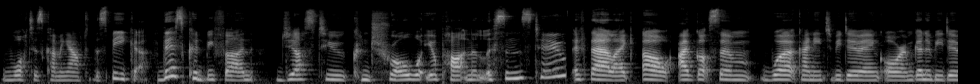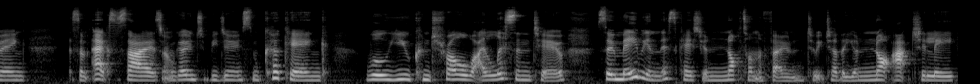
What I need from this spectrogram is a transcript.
what is coming out of the speaker. This could be fun just to control what your partner listens to. If they're like, oh, I've got some work I need to be doing, or I'm going to be doing some exercise, or I'm going to be doing some cooking will you control what I listen to? So maybe in this case, you're not on the phone to each other, you're not actually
